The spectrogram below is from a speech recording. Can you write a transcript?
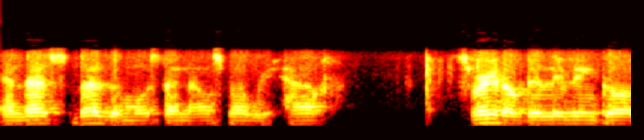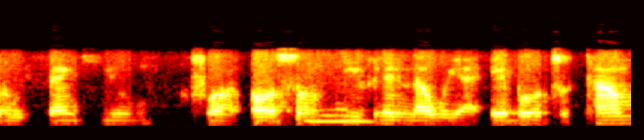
And that's that's the most announcement we have. Spirit of the living God, we thank you for awesome mm-hmm. evening that we are able to come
